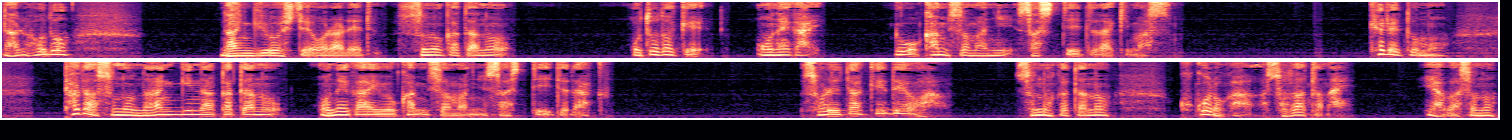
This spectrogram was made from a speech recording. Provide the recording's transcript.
なるほど、難儀をしておられる。その方のお届け、お願いを神様にさせていただきます。けれども、ただその難儀な方のお願いを神様にさせていただく。それだけでは、その方の心が育たない。いわばその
